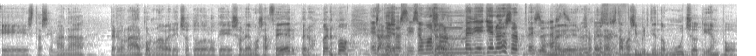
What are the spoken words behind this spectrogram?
eh, esta semana. Perdonar por no haber hecho todo lo que solemos hacer, pero bueno. Esto también, es así, somos claro, un medio lleno de sorpresas. un medio lleno de sorpresas. Estamos invirtiendo mucho tiempo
